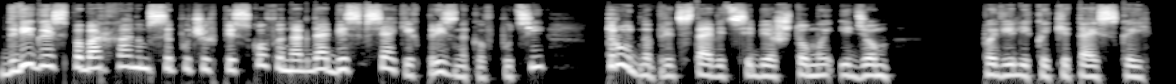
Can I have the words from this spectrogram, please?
Двигаясь по барханам сыпучих песков, иногда без всяких признаков пути, трудно представить себе, что мы идем по Великой Китайской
